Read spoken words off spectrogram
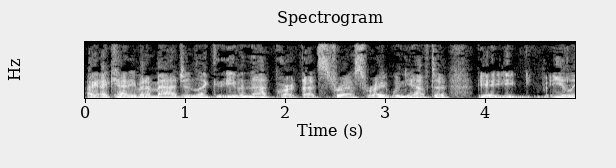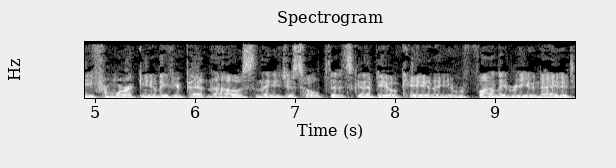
I, I can't even imagine like even that part, that stress, right? When you have to, you, you, you leave from work and you leave your pet in the house, and then you just hope that it's going to be okay, and then you're finally reunited.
